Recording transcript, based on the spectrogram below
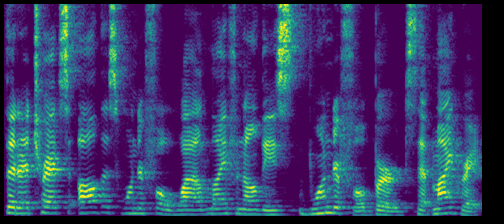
that attracts all this wonderful wildlife and all these wonderful birds that migrate.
